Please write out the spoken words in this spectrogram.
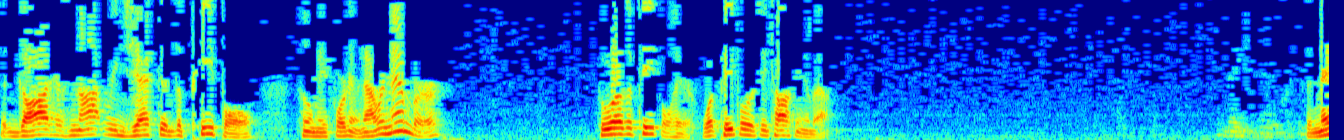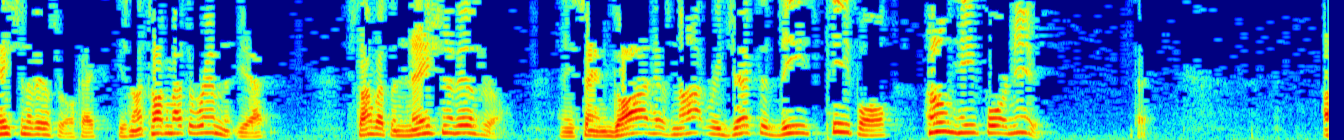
that God has not rejected the people whom he foreknew. Now remember, who are the people here? What people is he talking about? The nation of Israel, okay? He's not talking about the remnant yet. He's talking about the nation of Israel. And he's saying, God has not rejected these people whom he foreknew. Okay. Uh,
